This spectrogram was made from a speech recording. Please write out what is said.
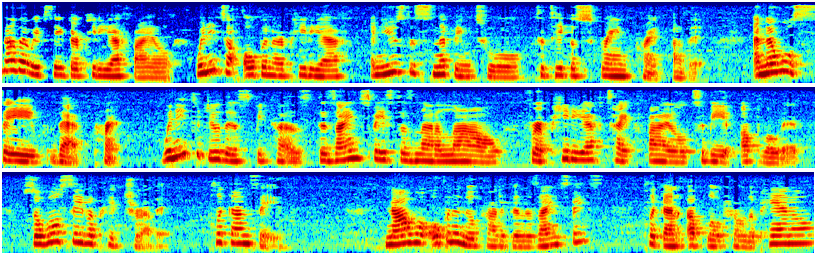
Now that we've saved our PDF file, we need to open our PDF and use the snipping tool to take a screen print of it. And then we'll save that print. We need to do this because Design Space does not allow for a PDF type file to be uploaded. So we'll save a picture of it. Click on Save. Now we'll open a new project in Design Space, click on Upload from the panel,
